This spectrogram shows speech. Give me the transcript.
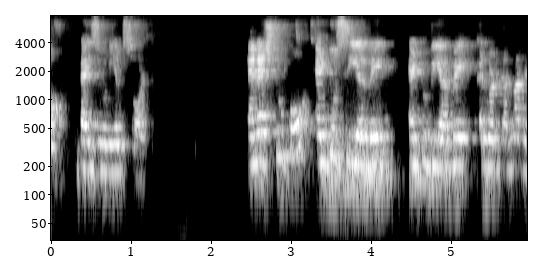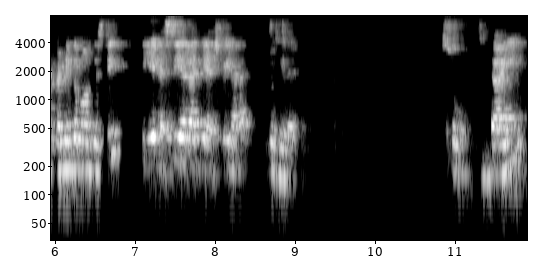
of diazonium salt NH2 को N2Cl में N2Br में कन्वर्ट करना डिपेंडिंग अपॉन दिस थिंग ये HCl है, कि HBr है, जो भी रहे। So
